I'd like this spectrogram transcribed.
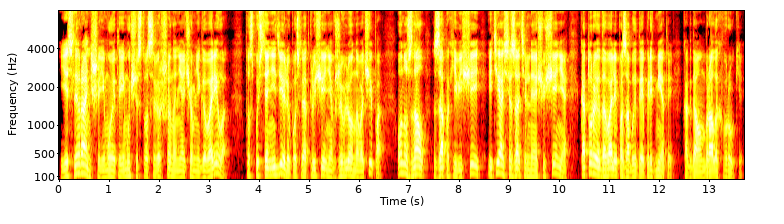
Если раньше ему это имущество совершенно ни о чем не говорило, то спустя неделю после отключения вживленного чипа он узнал запахи вещей и те осязательные ощущения, которые давали позабытые предметы, когда он брал их в руки.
